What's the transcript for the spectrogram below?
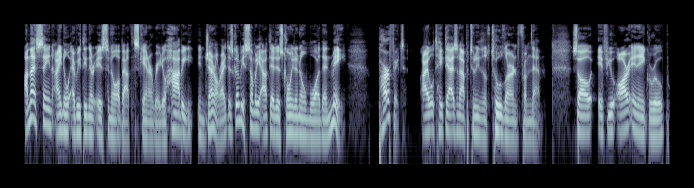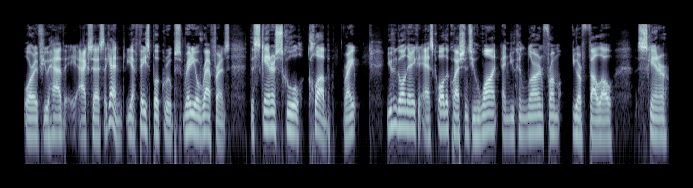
I'm not saying I know everything there is to know about the scanner radio hobby in general, right? There's going to be somebody out there that's going to know more than me. Perfect. I will take that as an opportunity to, learn from them. So if you are in a group or if you have access, again, you have Facebook groups, Radio Reference, the Scanner School Club, right? You can go in there, you can ask all the questions you want, and you can learn from your fellow scanner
